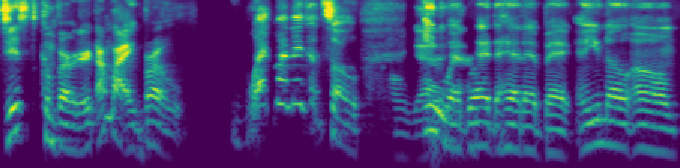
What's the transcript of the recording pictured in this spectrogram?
just converted. I'm like, bro, what my nigga? So Oh god. anyway, glad to have that back. And you know, um,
